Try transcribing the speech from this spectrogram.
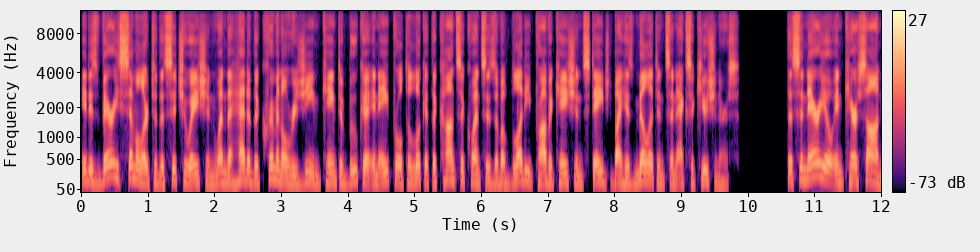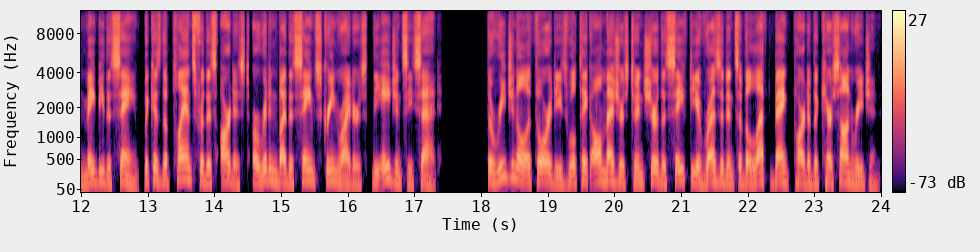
It is very similar to the situation when the head of the criminal regime came to Bucha in April to look at the consequences of a bloody provocation staged by his militants and executioners. The scenario in Kherson may be the same, because the plans for this artist are written by the same screenwriters, the agency said. The regional authorities will take all measures to ensure the safety of residents of the left bank part of the Kherson region.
